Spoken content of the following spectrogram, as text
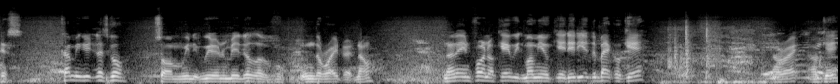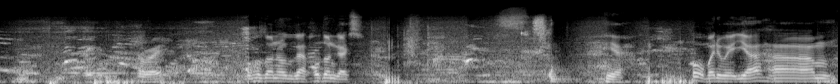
Yes. Come Ingrid let's go. So I'm, we're in the middle of in the right right now. Nana in front okay with mommy okay daddy at the back okay? All right okay. All right. Oh, hold on hold on hold on guys. Yeah. Oh by the way yeah um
